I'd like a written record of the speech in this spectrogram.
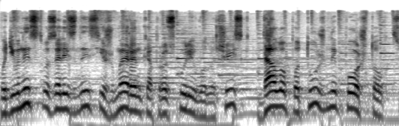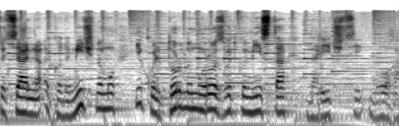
Будівництво залізниці Жмеренка Проскурів Волочиськ дало потужний поштовх соціально-економічному і культурному розвитку міста на річці Бога.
